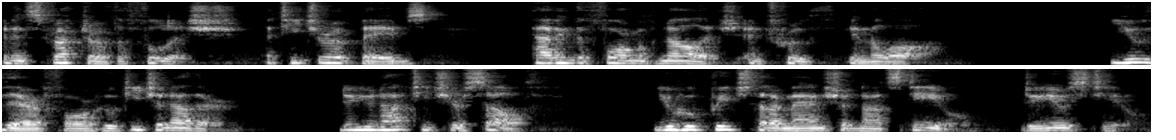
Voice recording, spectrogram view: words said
an instructor of the foolish, a teacher of babes, having the form of knowledge and truth in the law. You, therefore, who teach another, do you not teach yourself? You who preach that a man should not steal, do you steal?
